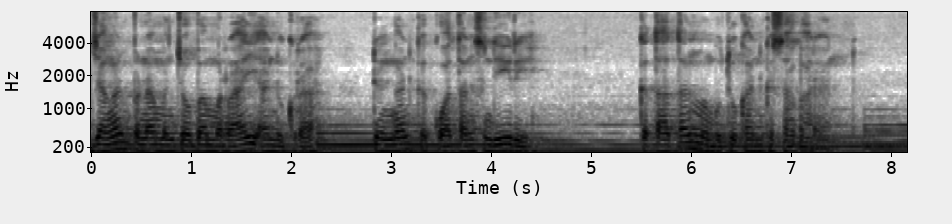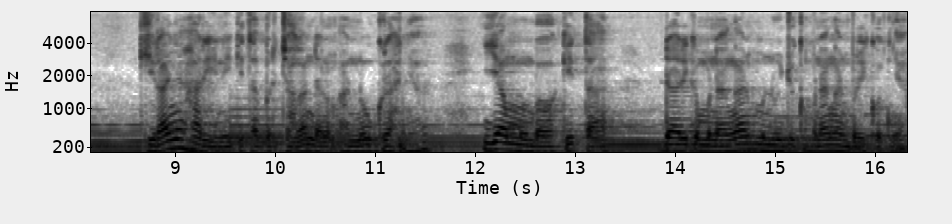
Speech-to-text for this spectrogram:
Jangan pernah mencoba meraih anugerah dengan kekuatan sendiri Ketaatan membutuhkan kesabaran. Kiranya hari ini kita berjalan dalam anugerahnya yang membawa kita dari kemenangan menuju kemenangan berikutnya.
